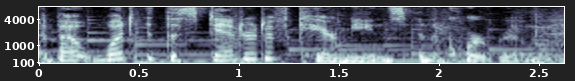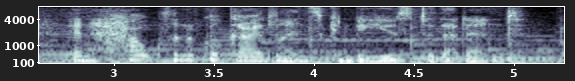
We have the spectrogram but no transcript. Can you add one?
about what the standard of care means in the courtroom and how clinical guidelines can be used to that end.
